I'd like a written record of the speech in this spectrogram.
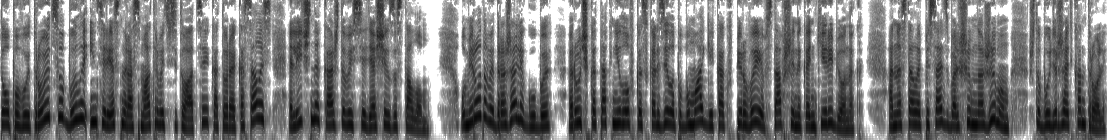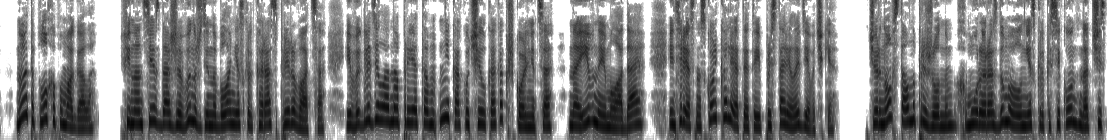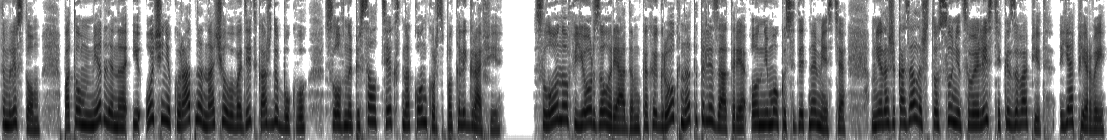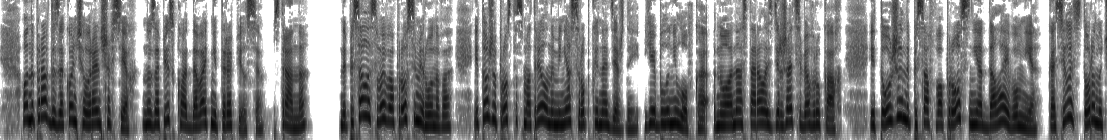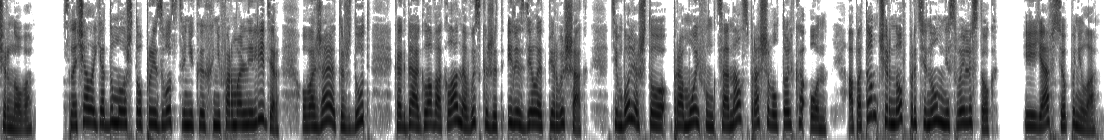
Топовую троицу было интересно рассматривать в ситуации, которая касалась лично каждого из сидящих за столом. У Мироновой дрожали губы, ручка так неловко скользила по бумаге, как впервые вставший на коньки ребенок. Она стала писать с большим нажимом, чтобы удержать контроль, но это плохо помогало. Финансист даже вынуждена была несколько раз прерываться, и выглядела она при этом не как училка, а как школьница, наивная и молодая. Интересно, сколько лет этой престарелой девочке? Чернов стал напряженным, хмуро раздумывал несколько секунд над чистым листом, потом медленно и очень аккуратно начал выводить каждую букву, словно писал текст на конкурс по каллиграфии. Слонов ерзал рядом, как игрок на тотализаторе, он не мог усидеть на месте. Мне даже казалось, что сунет свой листик и завопит. Я первый. Он и правда закончил раньше всех, но записку отдавать не торопился. Странно. Написала свой вопрос и Миронова, и тоже просто смотрела на меня с робкой надеждой. Ей было неловко, но она старалась держать себя в руках, и тоже, написав вопрос, не отдала его мне, косилась в сторону Чернова. Сначала я думала, что производственник их неформальный лидер, уважают и ждут, когда глава клана выскажет или сделает первый шаг. Тем более, что про мой функционал спрашивал только он, а потом Чернов протянул мне свой листок, и я все поняла.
